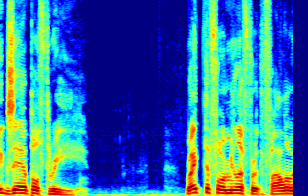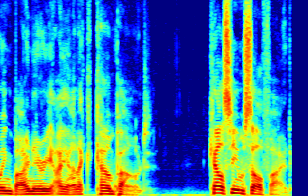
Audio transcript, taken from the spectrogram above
Example 3. Write the formula for the following binary ionic compound. Calcium sulfide.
